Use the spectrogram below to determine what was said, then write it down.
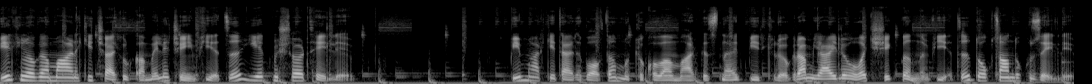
1 kilogram ağırlık çaykur kamele çayın fiyatı 74.50. Bir marketlerde bu Mutlu Kovan markasına ait 1 kilogram yaylı ova çiçek balının fiyatı 99.50.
